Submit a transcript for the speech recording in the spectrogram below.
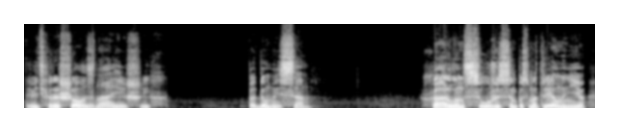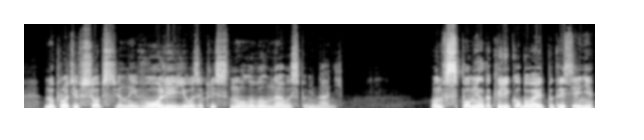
Ты ведь хорошо знаешь их. Подумай сам. Харлан с ужасом посмотрел на нее, но против собственной воли его захлестнула волна воспоминаний. Он вспомнил, как велико бывает потрясение,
